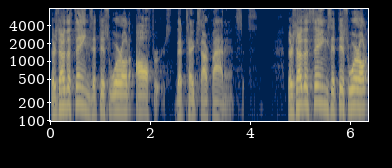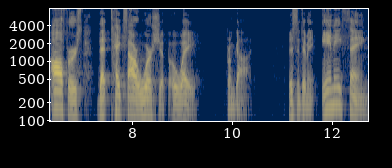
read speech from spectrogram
There's other things that this world offers that takes our finances. There's other things that this world offers that takes our worship away from God. Listen to me. Anything,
